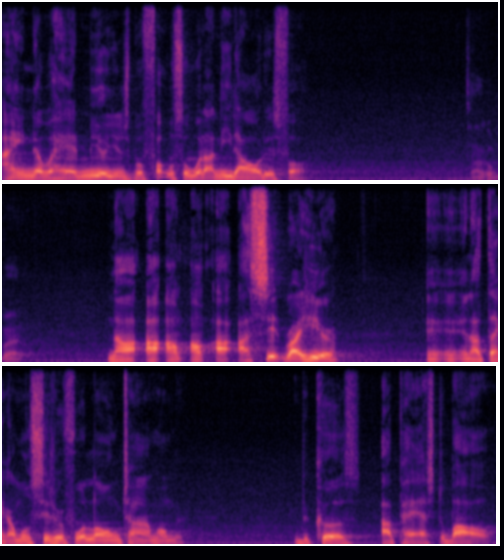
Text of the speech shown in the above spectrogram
I ain't never had millions before, so what I need all this for? Talk about it. Now, I, I'm, I'm, I, I sit right here, and, and and I think I'm gonna sit here for a long time, homie, because I passed the ball.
